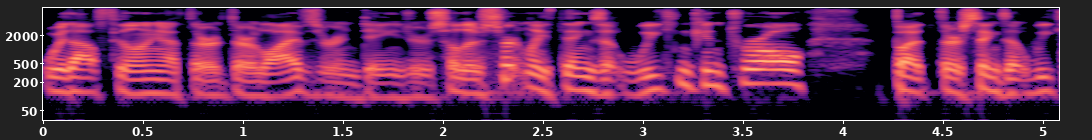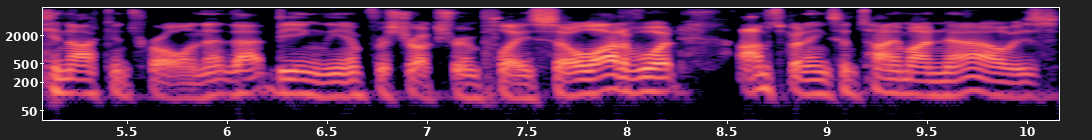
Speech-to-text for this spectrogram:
without feeling that their, their lives are in danger? So there's certainly things that we can control but there's things that we cannot control and that, that being the infrastructure in place. So a lot of what i'm spending some time on now is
